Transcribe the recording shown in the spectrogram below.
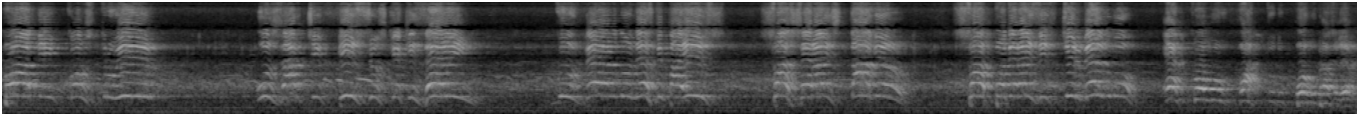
podem construir os artifícios que quiserem. Governo neste país só será estável só poderá existir mesmo é como o voto do povo brasileiro.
